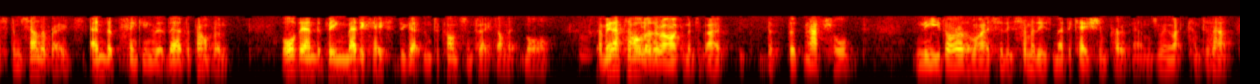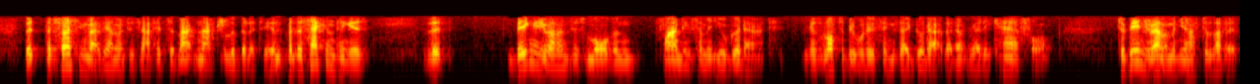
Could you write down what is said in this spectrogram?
system celebrates end up thinking that they're the problem. Or they end up being medicated to get them to concentrate on it more. I mean, that's a whole other argument about the, the natural need or otherwise for some of these medication programs. We might come to that. But the first thing about the element is that it's about natural ability. And, but the second thing is that being in your element is more than finding something you're good at, because lots of people do things they're good at they don't really care for. To be in your element, you have to love it.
